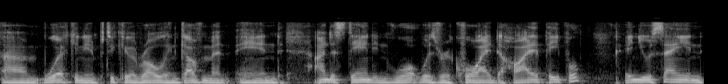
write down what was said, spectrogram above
um, working in a particular role in government and understanding what was required to hire people, and you were saying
